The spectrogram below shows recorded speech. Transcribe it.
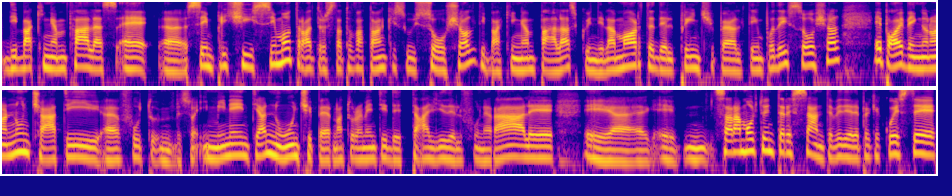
di Buckingham Palace è eh, semplicissimo. Tra l'altro è stato fatto anche sui social di Buckingham Palace quindi la morte del principe al tempo dei social e poi vengono annunciati eh, futu- imminenti annunci per naturalmente i dettagli del funerale e, eh, e, mh, sarà molto interessante vedere perché queste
